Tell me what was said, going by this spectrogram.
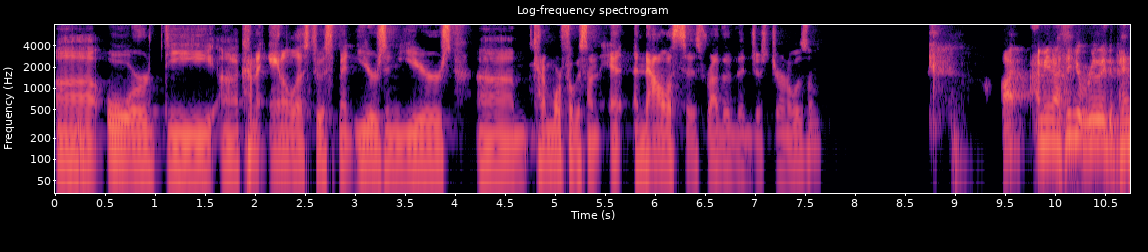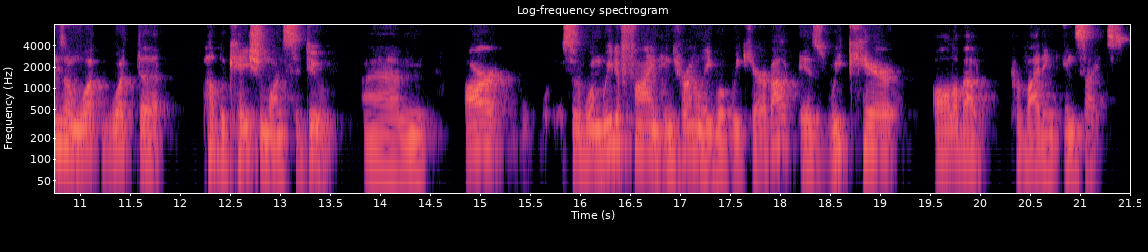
uh, or the uh, kind of analysts who have spent years and years um, kind of more focused on a- analysis rather than just journalism? I, I mean, I think it really depends on what what the publication wants to do. Um, our so when we define internally what we care about is we care all about providing insights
